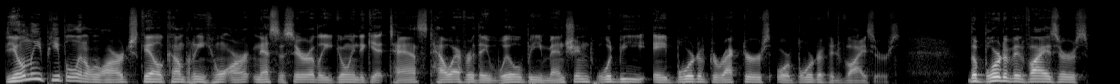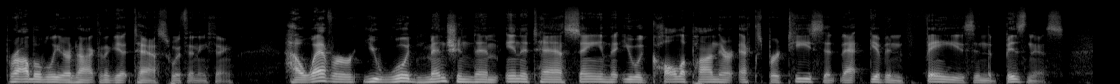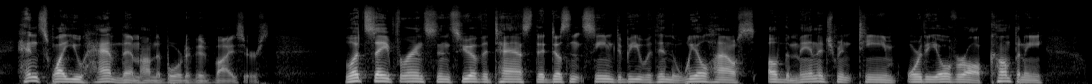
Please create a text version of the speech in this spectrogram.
The only people in a large scale company who aren't necessarily going to get tasked, however, they will be mentioned, would be a board of directors or board of advisors. The board of advisors probably are not going to get tasked with anything. However, you would mention them in a task saying that you would call upon their expertise at that given phase in the business, hence why you have them on the board of advisors. Let's say, for instance, you have a task that doesn't seem to be within the wheelhouse of the management team or the overall company,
